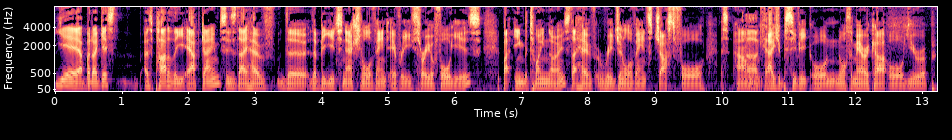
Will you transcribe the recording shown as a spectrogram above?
Yeah, but I guess as part of the Out Games is they have the the big international event every three or four years, but in between those they have regional events just for um, Okay. Asia Pacific or North America or Europe.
